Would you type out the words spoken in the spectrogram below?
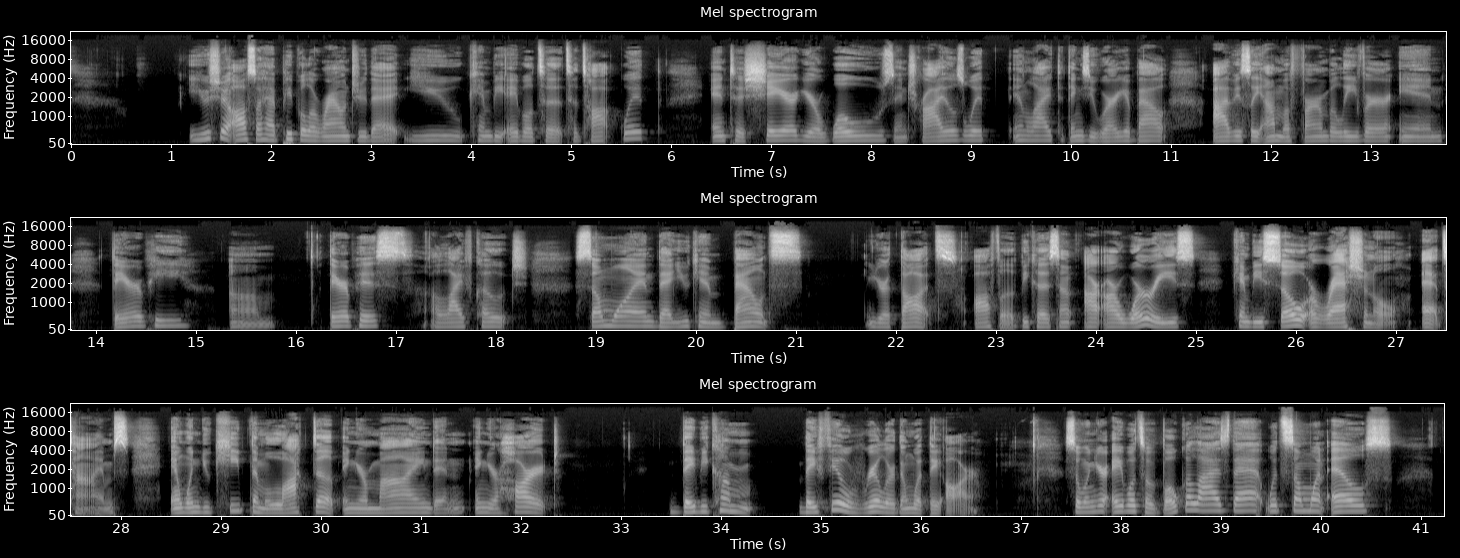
you should also have people around you that you can be able to to talk with and to share your woes and trials with in life, the things you worry about. Obviously, I'm a firm believer in therapy, um, therapist, a life coach, someone that you can bounce your thoughts off of because some, our, our worries can be so irrational at times. And when you keep them locked up in your mind and in your heart, they become, they feel realer than what they are. So when you're able to vocalize that with someone else,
